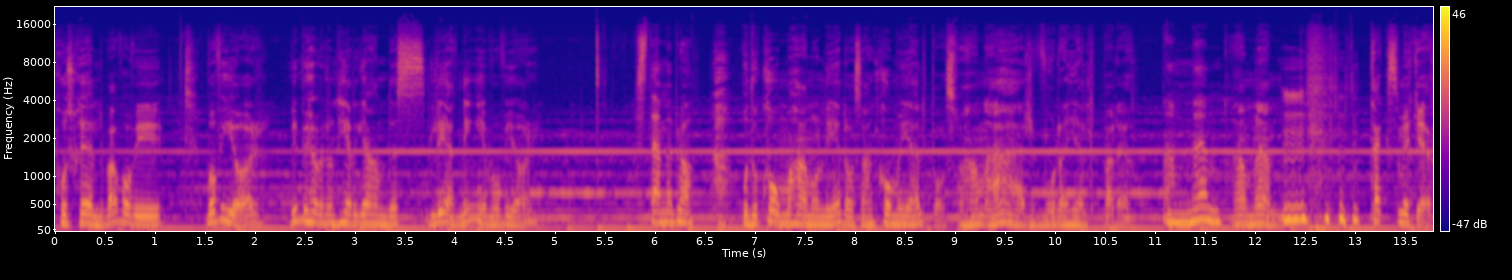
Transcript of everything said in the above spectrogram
på oss själva, vad vi, vad vi gör. Vi behöver den heliga Andes ledning i vad vi gör. Stämmer bra. Och då kommer han och leda oss, han kommer hjälpa oss, för han är våra hjälpare. Amen. Amen. Mm. Tack så mycket.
